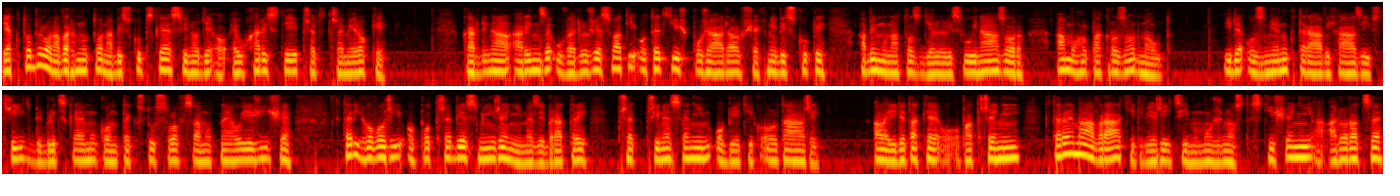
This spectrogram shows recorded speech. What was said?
jak to bylo navrhnuto na biskupské synodě o Eucharistii před třemi roky. Kardinál Arinze uvedl, že svatý otec již požádal všechny biskupy, aby mu na to sdělili svůj názor a mohl pak rozhodnout. Jde o změnu, která vychází vstříc biblickému kontextu slov samotného Ježíše, který hovoří o potřebě smíření mezi bratry před přinesením oběti k oltáři. Ale jde také o opatření, které má vrátit věřícím možnost stišení a adorace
